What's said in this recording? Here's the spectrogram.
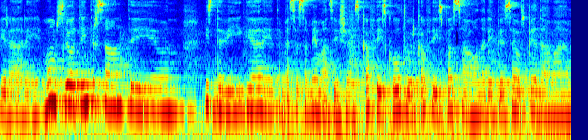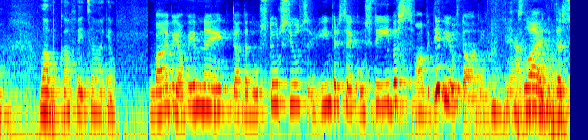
ir arī mums ļoti interesanti un izdevīgi. Arī, mēs esam iemācījušies kafijas kultūru, kafijas pasauli un arī pie sevis piedāvājam labu kafiju cilvēkiem. Baiba jau pieminēja, ka tātad uzturs jūs interesē kustības. Abi divi jūs tādi slaidi. Tas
